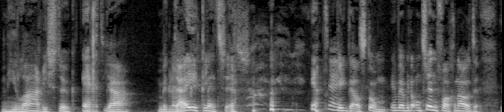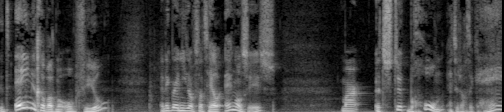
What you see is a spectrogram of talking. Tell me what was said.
een hilarisch stuk. Echt, ja, met Leuk. dijen kletsen. ja, dat klinkt heel stom. En we hebben er ontzettend van genoten. Het enige wat me opviel, en ik weet niet of dat heel Engels is, maar het stuk begon en toen dacht ik, hè?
